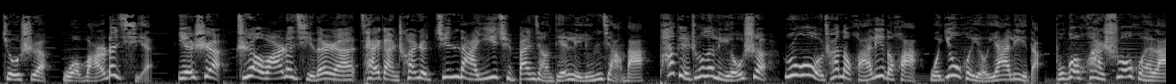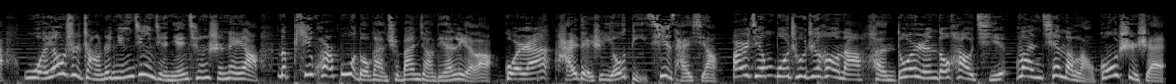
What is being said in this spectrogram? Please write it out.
就是我玩得起。也是，只有玩得起的人才敢穿着军大衣去颁奖典礼领奖吧。他给出的理由是：如果我穿的华丽的话，我又会有压力的。不过话说回来，我要是长着宁静姐年轻时那样，那披块布都敢去颁奖典礼了。果然，还得是有底气才行。而节目播出之后呢，很多人都好奇万茜的老公是谁，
